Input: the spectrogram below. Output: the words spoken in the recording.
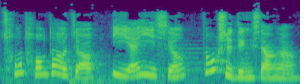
从头到脚一言一行都是丁香啊！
